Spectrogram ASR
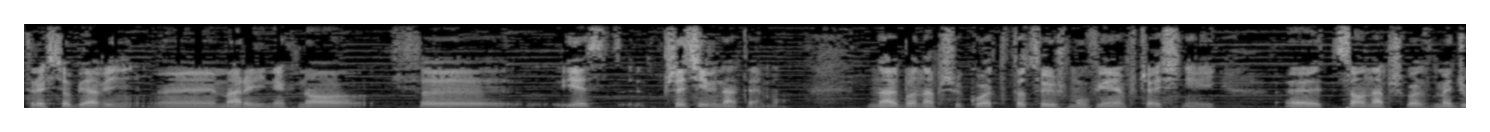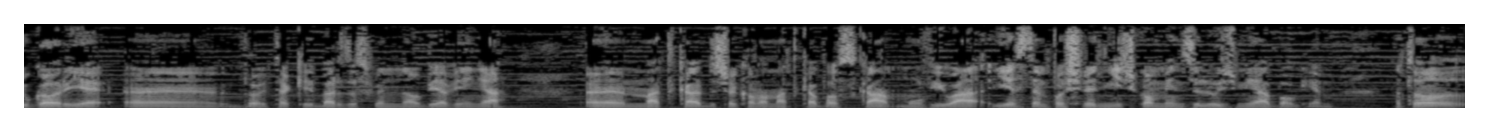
treść objawień e, maryjnych no, jest przeciwna temu. No albo na przykład to, co już mówiłem wcześniej, e, co na przykład w Medjugorje były takie bardzo słynne objawienia, matka, rzekoma Matka Boska mówiła jestem pośredniczką między ludźmi a Bogiem. No to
